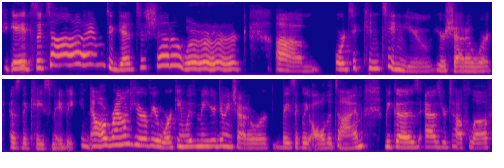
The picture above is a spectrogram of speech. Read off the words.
It's a time to get to shadow work. Um, or to continue your shadow work as the case may be. Now, around here, if you're working with me, you're doing shadow work basically all the time because as your tough love,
